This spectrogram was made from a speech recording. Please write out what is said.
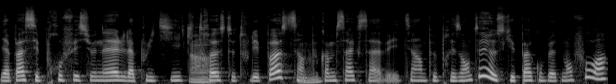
il n'y a pas ces professionnels, la politique qui ah. trustent tous les postes. C'est un peu mhm. comme ça que ça avait été un peu présenté, ce qui n'est pas complètement faux. Hein.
